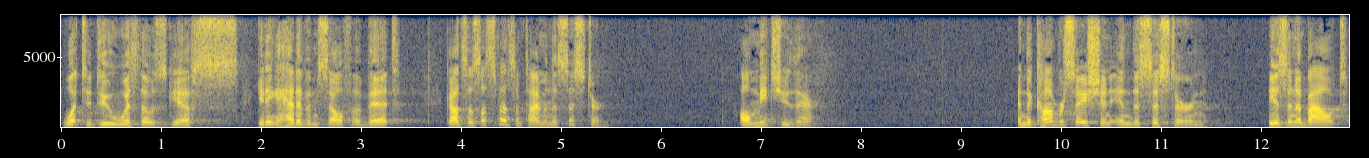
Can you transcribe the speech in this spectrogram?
what to do with those gifts, getting ahead of himself a bit, God says, let's spend some time in the cistern. I'll meet you there. And the conversation in the cistern isn't about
